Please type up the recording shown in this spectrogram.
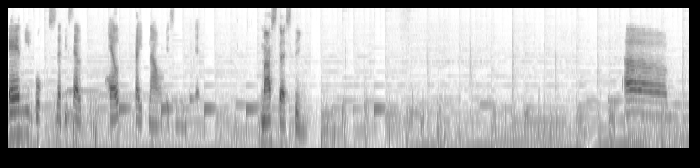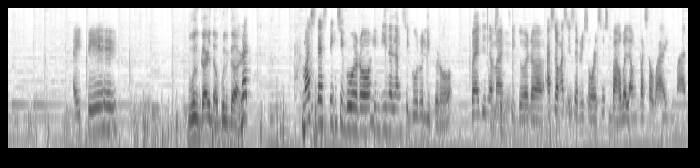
any books that is self help right now is needed. Mass testing. Um, I think Bulgar daw, Bulgar. Not- mass testing siguro, hindi na lang siguro libro. Pwede Ah, naman sige. siguro, as long as is a resources, bawal ang pasaway. Man.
